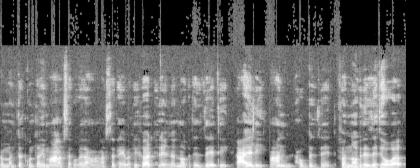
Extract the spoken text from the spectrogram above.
أما أنت تكون طيب مع نفسك وجدع مع نفسك هيبقى في فرق لأن النقد الذاتي عالي عن حب الذات. فالنقد الذاتي هو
